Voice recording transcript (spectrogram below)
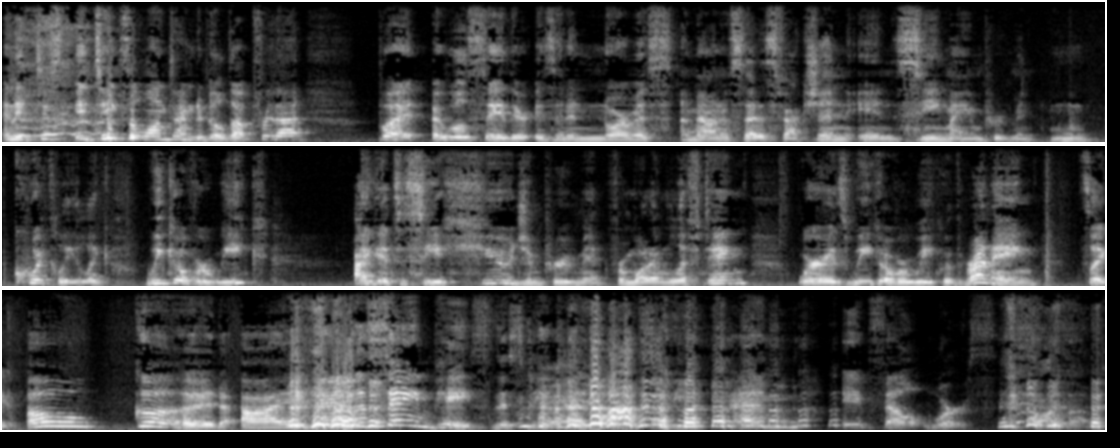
and it just it takes a long time to build up for that. But I will say there is an enormous amount of satisfaction in seeing my improvement quickly, like week over week. I get to see a huge improvement from what I'm lifting, whereas week over week with running, it's like, oh, good, I ran the same pace this week as last week, and it felt worse. Awesome.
